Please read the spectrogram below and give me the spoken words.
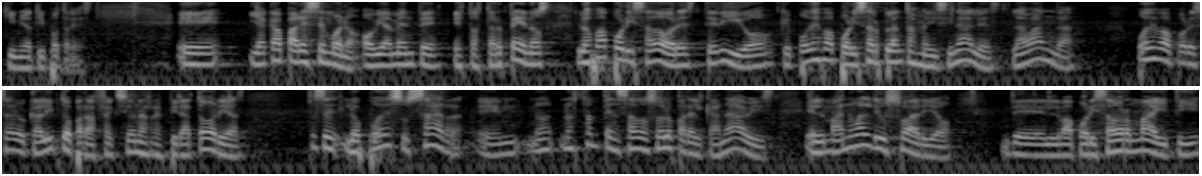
quimiotipo 3. Eh, y acá aparecen, bueno, obviamente estos terpenos. Los vaporizadores, te digo que podés vaporizar plantas medicinales, lavanda, podés vaporizar eucalipto para afecciones respiratorias, entonces, lo puedes usar, no, están pensados solo para el cannabis. El manual de usuario del vaporizador Mighty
